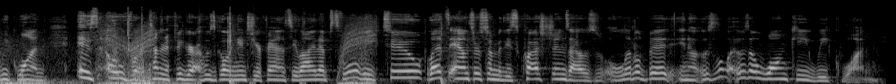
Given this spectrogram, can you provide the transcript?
Week one is over. Time to figure out who's going into your fantasy lineups for week two. Let's answer some of these questions. I was a little bit, you know, it was a, little- it was a wonky week one.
